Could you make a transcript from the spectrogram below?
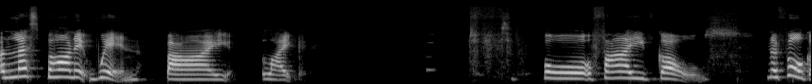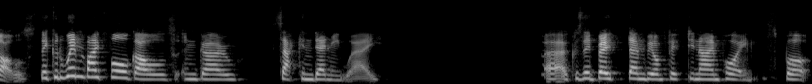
unless Barnet win by like four or five goals. No, four goals. They could win by four goals and go second anyway. Because they'd both then be on 59 points. But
